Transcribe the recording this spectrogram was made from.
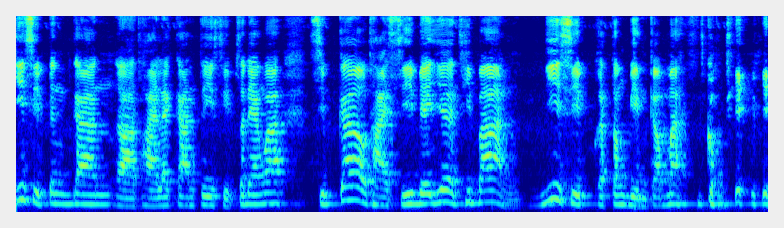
ยี่สิบเป็นการอ่าถ่ายรายการตีสิบแสดงว่าสิบเก้าถ่ายซีเบเยอร์ที่บ้านยี่สิบก็ต้องบินกลับมากดทีวี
